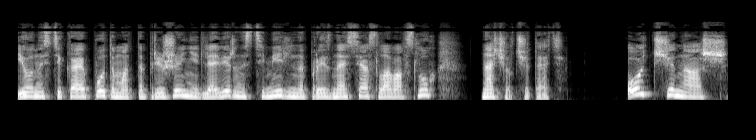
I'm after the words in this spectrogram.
и он, истекая потом от напряжения, для верности медленно произнося слова вслух, начал читать. «Отче наш,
